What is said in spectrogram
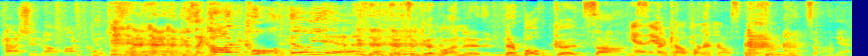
passionate about hot and cold. Just like, he was like, "Hot and cold, hell yeah!" It's a good one. It- they're both good songs. Yeah, they are And California good Girls also a good song. Yeah.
